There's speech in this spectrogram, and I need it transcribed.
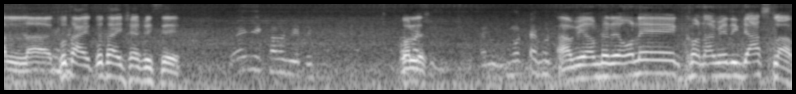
আল্লাহ, কোথায় কোথায় শেষ হয়েছে কলেজ আমি আপনার অনেকক্ষণ আমি এদিক দিয়ে আসলাম।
